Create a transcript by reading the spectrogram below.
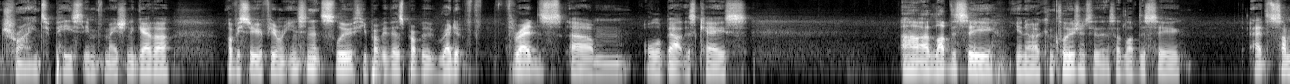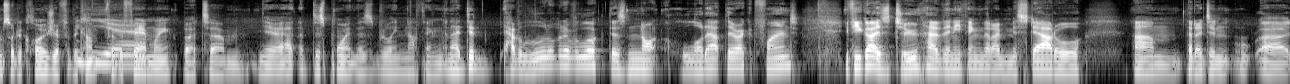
trying to piece information together. Obviously, if you're an internet sleuth, you probably there's probably Reddit th- threads um, all about this case. Uh, I'd love to see you know a conclusion to this. I'd love to see at some sort of closure for the com- for the family. But um, yeah, at, at this point, there's really nothing. And I did have a little bit of a look. There's not a lot out there I could find. If you guys do have anything that I missed out or um, that I didn't uh,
